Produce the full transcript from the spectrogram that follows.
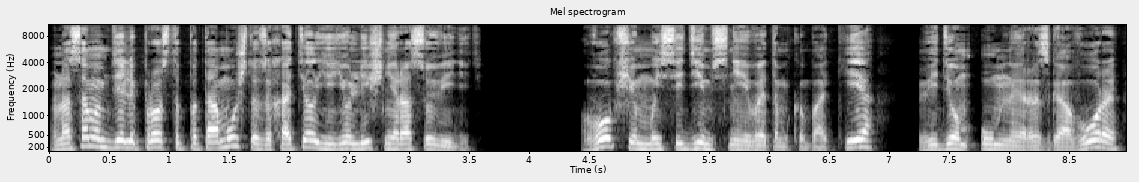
Но на самом деле просто потому, что захотел ее лишний раз увидеть. В общем, мы сидим с ней в этом кабаке, ведем умные разговоры,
